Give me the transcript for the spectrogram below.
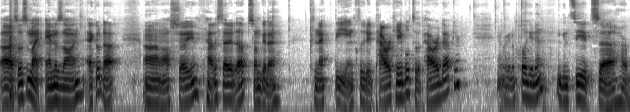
uh, so this is my Amazon Echo Dot. Um, I'll show you how to set it up. So I'm gonna connect the included power cable to the power adapter. And we're gonna plug it in. You can see it's, uh, or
